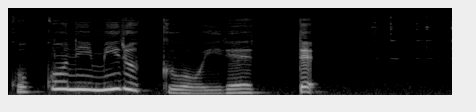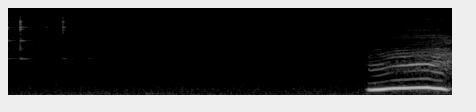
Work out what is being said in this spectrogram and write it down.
ここにミルクを入れて。うん。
